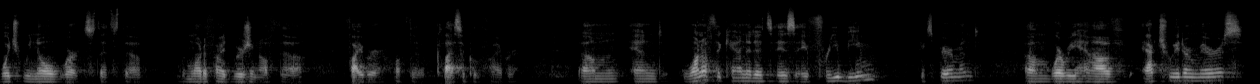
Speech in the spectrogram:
which we know works. That's the, the modified version of the fiber, of the classical fiber. Um, and one of the candidates is a free beam experiment um, where we have actuator mirrors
